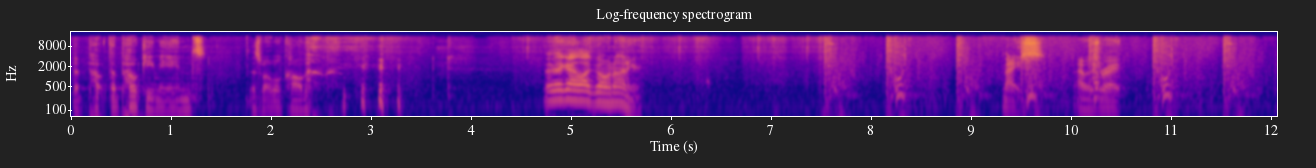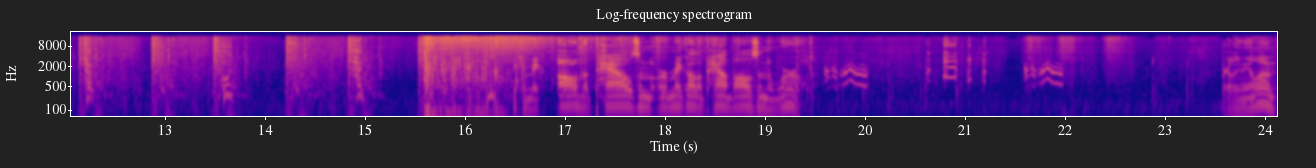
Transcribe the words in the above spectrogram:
the po the Pokemeans is what we'll call them. they got a lot going on here. Nice. I was right. We can make all the pals in, or make all the pal balls in the world. Leave me alone.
